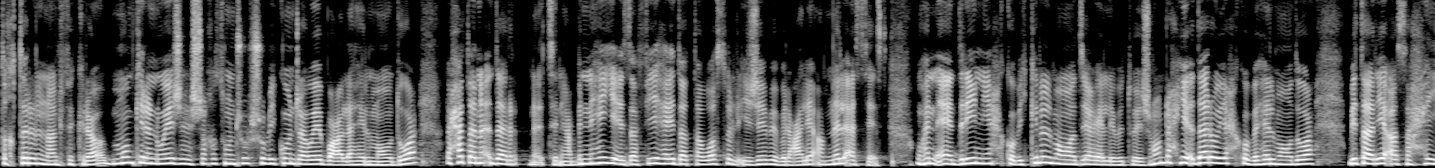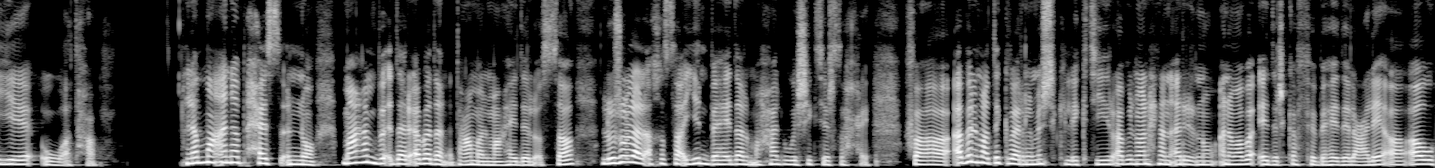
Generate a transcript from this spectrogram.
تخطر لنا الفكرة. ممكن نواجه الشخص ونشوف شو بيكون جوابه على هاي الموضوع لحتى نقدر نقتنع. بالنهاية إذا في هيدا التواصل الإيجابي بالعلاقة من الأساس وهن قادرين يحكوا بكل المواضيع اللي بتواجههم رح يقدروا يحكوا بهالموضوع بطريقة صحية وواضحة. لما أنا بحس إنه ما عم بقدر أبدا أتعامل مع هيدي القصة اللجوء للأخصائيين بهيدا المحل هو شيء كتير صحي. فقبل ما تكبر المشكلة كتير قبل ما نحن نقرر إنه أنا ما بقى قادر كفي بهيدي العلاقة أو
